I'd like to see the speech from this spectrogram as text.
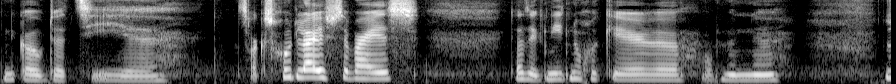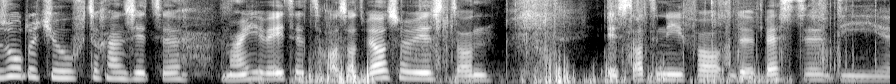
En ik hoop dat hij straks goed luisterbaar is. Dat ik niet nog een keer op mijn zoldertje hoeft te gaan zitten. Maar je weet het, als dat wel zo is, dan is dat in ieder geval de beste die, uh,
